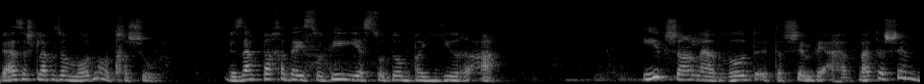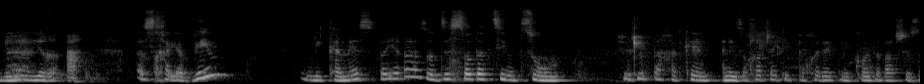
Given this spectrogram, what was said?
ואז השלב הזה הוא מאוד מאוד חשוב, וזה הפחד היסודי, יסודו ביראה. אי אפשר לעבוד את השם באהבת השם בלי יראה. אז חייבים להיכנס ביראה הזאת, זה סוד הצמצום. שיש לי פחד, כן, אני זוכרת שהייתי פוחדת מכל דבר שזז,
